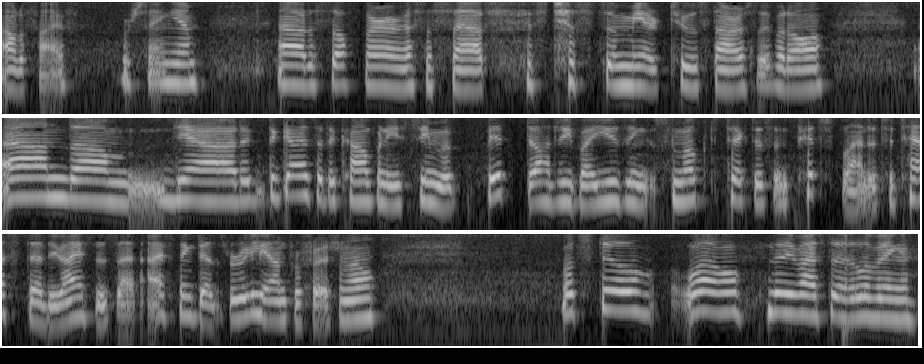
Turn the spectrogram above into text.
out of five, we're saying, yeah. Uh, the software, as I said, is just a mere two stars, if at all. And, um, yeah, the, the guys at the company seem a bit dodgy by using smoke detectors and pitchblende to test their devices. I, I think that's really unprofessional. But still, well, the device they're delivering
